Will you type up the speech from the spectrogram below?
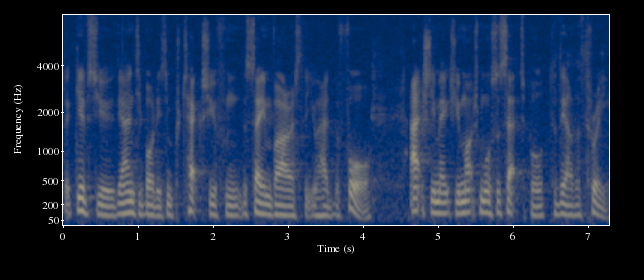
that gives you the antibodies and protects you from the same virus that you had before actually makes you much more susceptible to the other three.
